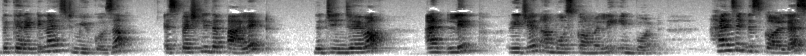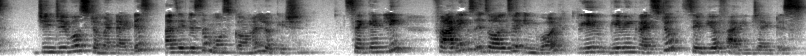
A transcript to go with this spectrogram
the keratinized mucosa, especially the palate, the gingiva and lip region are most commonly involved. Hence it is called as gingivostomatitis as it is the most common location. Secondly, pharynx is also involved, giving rise to severe pharyngitis.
